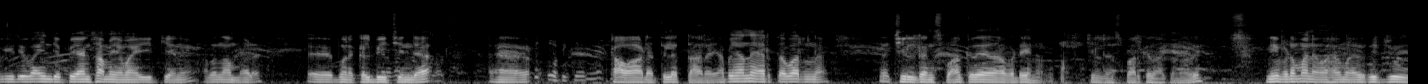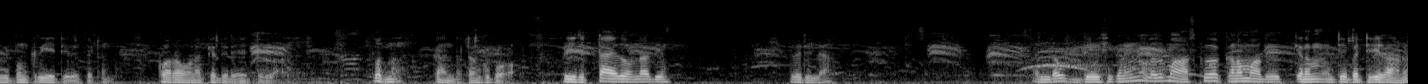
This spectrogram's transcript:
വീഡിയോ വൈൻഡപ്പ് ചെയ്യാൻ സമയമായിരിക്കാണ് അപ്പോൾ നമ്മൾ മുനക്കൽ ബീച്ചിന്റെ കവാടത്തിൽ അപ്പം അപ്പോൾ ഞാൻ നേരത്തെ പറഞ്ഞ ചിൽഡ്രൻസ് പാർക്ക് അവിടെയാണ് ചിൽഡ്രൻസ് പാർക്ക് ഇതാക്കുന്നത്. ഇനി ഇവിടെ മനോഹരമായ ഒരു രൂപം ക്രിയേറ്റ് ചെയ്ത് വെച്ചിട്ടുണ്ട്. കൊറോണക്കെതിരായിട്ടുള്ള. ഒന്ന് കണ്ടിട്ട് നമുക്ക് പോവാം. അപ്പോൾ ഇരുട്ടായതുകൊണ്ട് ആദ്യം വരില്ല. എന്താ ഉദ്ദേശിക്കണമെന്നുള്ളത് മാസ്ക് വെക്കണം അത് വെക്കണം മറ്റേ പറ്റിയതാണ്.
